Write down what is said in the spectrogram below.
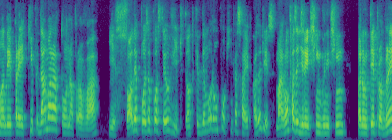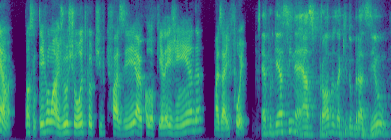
mandei para a equipe da maratona aprovar e só depois eu postei o vídeo. Tanto que ele demorou um pouquinho para sair por causa disso. Mas vamos fazer direitinho, bonitinho, para não ter problema? Então, assim, teve um ajuste ou outro que eu tive que fazer, aí eu coloquei legenda, mas aí foi. É porque assim, né, as provas aqui do Brasil,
